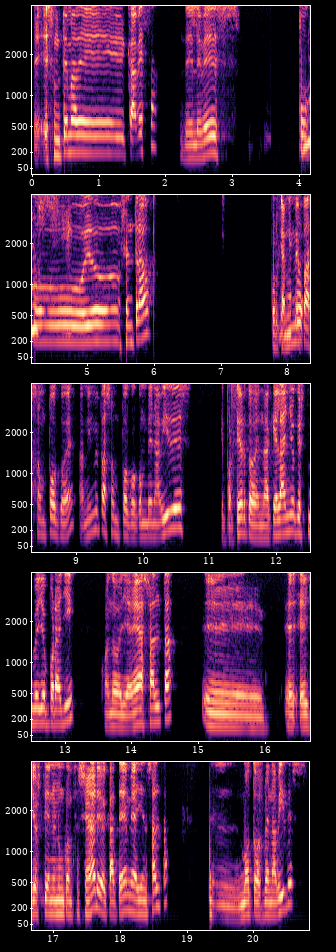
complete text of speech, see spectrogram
¿Es un tema de cabeza? ¿De le ves poco centrado? Porque a mí me pasa un poco, ¿eh? A mí me pasa un poco con Benavides, que por cierto, en aquel año que estuve yo por allí, cuando llegué a Salta, eh, e- ellos tienen un concesionario de KTM ahí en Salta, el Motos Benavides,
